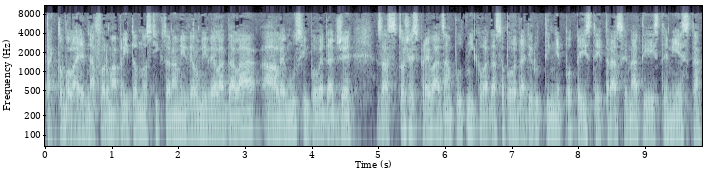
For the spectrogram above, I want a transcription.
Tak to bola jedna forma prítomnosti, ktorá mi veľmi veľa dala, ale musím povedať, že za to, že sprevádzam putníkov a dá sa povedať rutinne po tej istej trase, na tie isté miesta,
